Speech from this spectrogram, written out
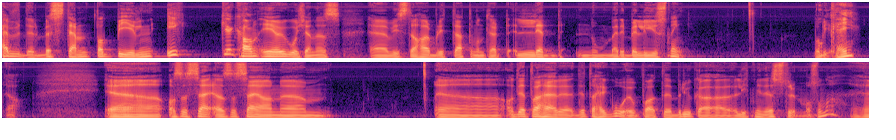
hevder bestemt at bilen ikke kan EU-godkjennes eh, hvis det har blitt ettermontert LED-nummerbelysning. Ok. Ja. Eh, og så sier han Eh, og dette her, dette her går jo på at det bruker litt mindre strøm og sånn. da.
